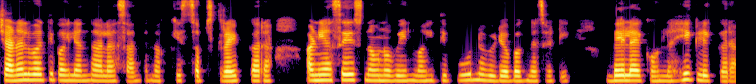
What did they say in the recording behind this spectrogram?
चॅनलवरती पहिल्यांदा आला असाल तर नक्कीच सबस्क्राईब करा आणि असेच नवनवीन माहितीपूर्ण व्हिडिओ बघण्यासाठी बेल आयकॉनलाही क्लिक करा.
